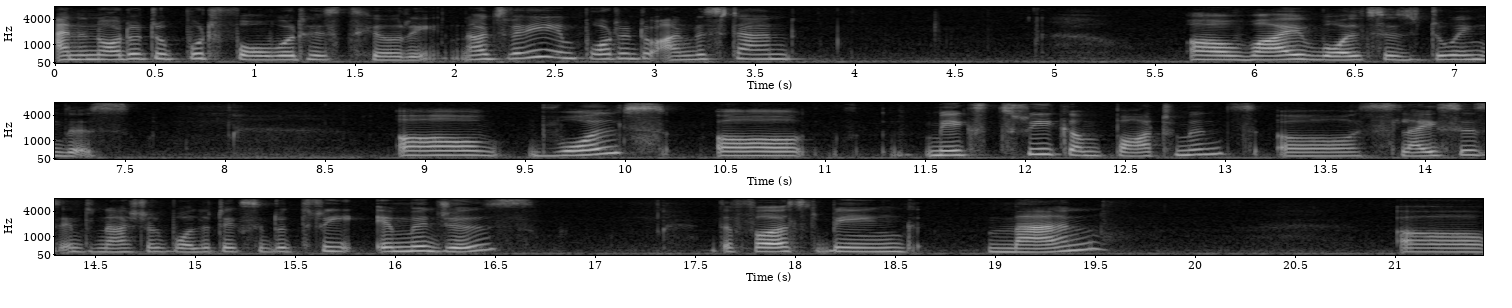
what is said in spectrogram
and in order to put forward his theory. Now, it's very important to understand uh, why Waltz is doing this. Uh, Waltz uh, makes three compartments, uh, slices international politics into three images. The first being man, uh,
